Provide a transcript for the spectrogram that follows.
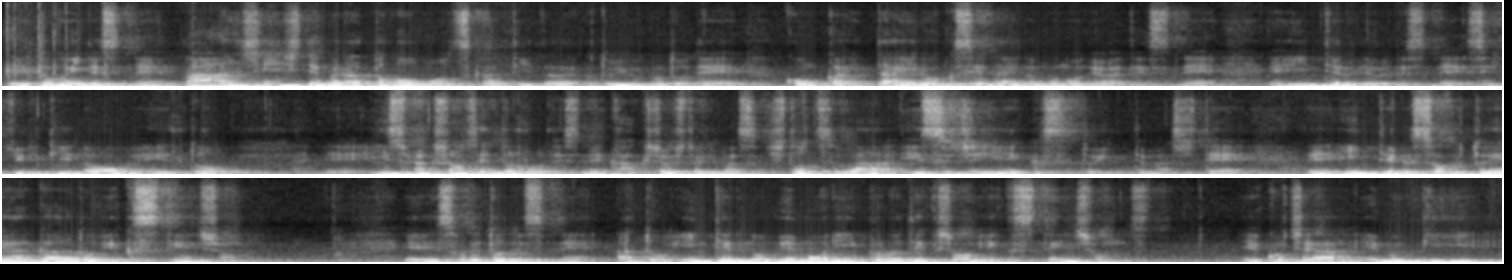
えー、特にですね、まあ、安心してプラットフォームを使っていただくということで今回第6世代のものではですねインテルではですねセキュリティの、えーとinstruction set の方ですね拡張しております。一つは SGX と言ってましてインテル Software Guard Extension。それとですねあとインテルの Memory Protection Extension えこちら MP、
